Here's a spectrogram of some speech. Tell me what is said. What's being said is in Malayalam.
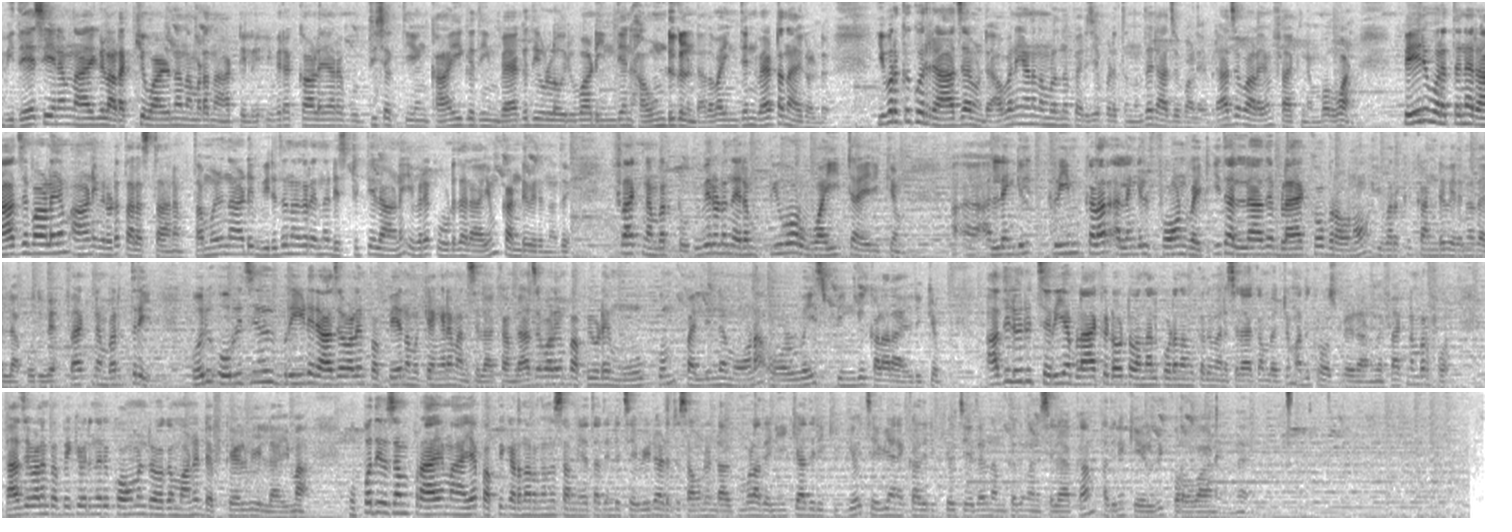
വിദേശീനം നായകൾ അടക്കി വാഴുന്ന നമ്മുടെ നാട്ടിൽ ഇവരെക്കാളേറെ ബുദ്ധിശക്തിയും കായികതയും വേഗതയുള്ള ഒരുപാട് ഇന്ത്യൻ ഹൗണ്ടുകളുണ്ട് അഥവാ ഇന്ത്യൻ വേട്ട നായകളുണ്ട്. ഇവർക്കൊക്കെ ഒരു രാജാവുണ്ട്. അവനെയാണ് നമ്മളിന്ന് പരിചയപ്പെടുത്തുന്നത് Rajapalayam. Rajapalayam fact number one പേര് പോലെ തന്നെ രാജപാളയം ആണ് ഇവരുടെ തലസ്ഥാനം. തമിഴ്നാട് വിരുദനഗർ എന്ന ഡിസ്ട്രിക്റ്റിലാണ് ഇവരെ കൂടുതലായും കണ്ടുവരുന്നത്. ഫാക്ട് നമ്പർ ടു ഇവരുടെ നിറം പ്യുവർ വൈറ്റ് ആയിരിക്കും. അല്ലെങ്കിൽ ക്രീം കളർ അല്ലെങ്കിൽ ഫോൺ വൈറ്റ് ഇതല്ലാതെ ബ്ലാക്കോ ബ്രൗണോ ഇവർക്ക് കണ്ടുവരുന്നതല്ല പൊതുവെ. ഫാക്ട് നമ്പർ ത്രീ ഒരു ഒറിജിനൽ ബ്രീഡ് രാജവാളയം പപ്പിയെ നമുക്ക് എങ്ങനെ മനസ്സിലാക്കാം? രാജവാളയം പപ്പിയുടെ മൂക്കും പല്ലിന്റെ മോണ ഓൾവേസ് പിങ്ക് കളറായിരിക്കും അതിലൊരു ചെറിയ ബ്ലാക്ക് ഡോട്ട് വന്നാൽ കൂടെ നമുക്കത് മനസ്സിലാക്കാൻ പറ്റും. അത് ക്രോസ് ബ്രീഡ് ആണെന്ന്. ഫാക്ട് നമ്പർ ഫോർ രാജവാളയം പപ്പിക്ക് വരുന്ന ഒരു കോമൺ രോഗമാണ് ഡെഫ് കേൾവി ഇല്ലായ്മ മുപ്പത് ദിവസം പ്രായമായ പപ്പി കിടന്നുറങ്ങുന്ന സമയത്ത് അതിന്റെ ചെവിയുടെ അടുത്ത് സൗണ്ട് ഉണ്ടാക്കുമ്പോൾ അത് എണീക്കാതിരിക്കുകയോ ചെവി അനക്കാതിരിക്കുകയോ ചെയ്താൽ നമുക്കത് മനസ്സിലാക്കാം. അതിന് കേൾവി കുറവാണെന്ന്.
